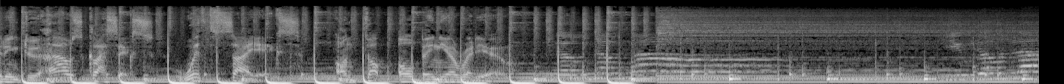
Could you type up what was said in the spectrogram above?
listening to House Classics with SAIX on Top Albania Radio. No, no, no.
